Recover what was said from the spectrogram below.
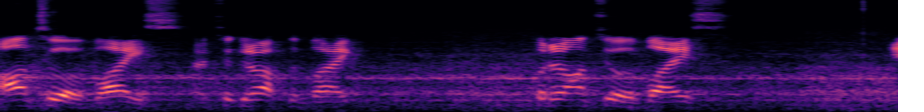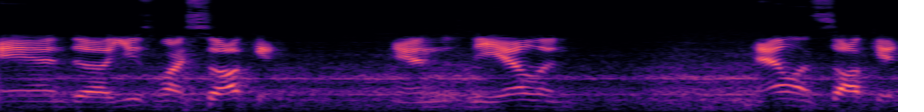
onto a vise. I took it off the bike, put it onto a vise, and uh, used my socket and the Allen Allen socket,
